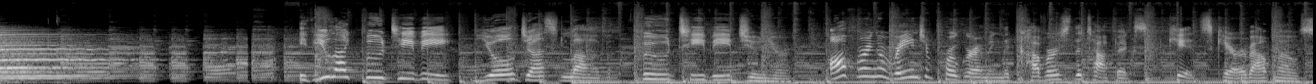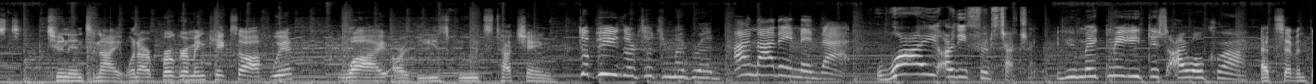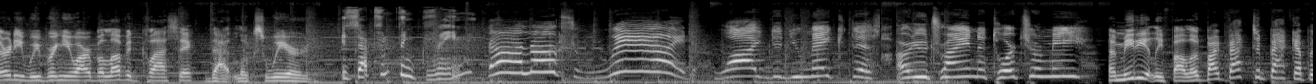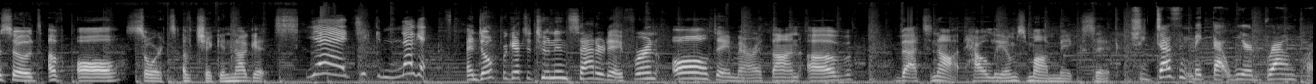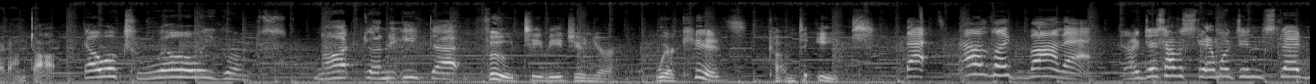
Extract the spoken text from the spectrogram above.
If you like food TV, you'll just love Food TV Junior, offering a range of programming that covers the topics kids care about most. Tune in tonight when our programming kicks off with Why Are These Foods Touching? The peas are touching my bread. I'm not eating that. Why are these foods touching? If you make me eat this, I will cry. At 7:30 we bring you our beloved classic That Looks Weird. Is that something green? That looks weird. Why did you make this? Are you trying to torture me? Immediately followed by back-to-back episodes of all sorts of chicken nuggets. Yay, chicken nuggets! And don't forget to tune in Saturday for an all-day marathon of That's Not How Liam's Mom Makes It. She doesn't make that weird brown part on top. That looks really gross. Not gonna eat that. Food TV Junior, where kids come to eat. That smells like vomit. Can I just have a sandwich instead?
